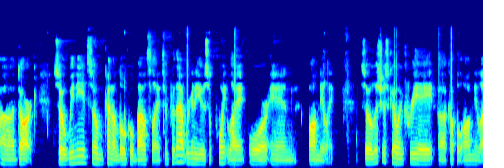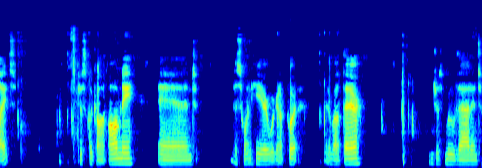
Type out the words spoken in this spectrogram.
uh, dark. So we need some kind of local bounce lights. And for that, we're going to use a point light or an omni light. So let's just go and create a couple omni lights. Just click on omni and this one here we're going to put right about there. Just move that into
